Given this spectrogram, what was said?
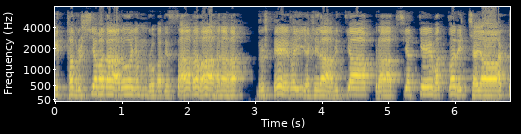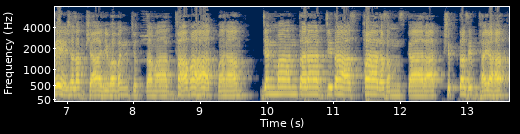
इत्थमृष्यवतारोऽयम् नृपतिः सातवाहनः। दृष्टे त्वय्यखिला विद्या प्राप्स्यत्येव त्वदिच्छया क्लेशलभ्या हि भवन्त्युत्तमार्था महात्मनाम्। जन्मान्तरार्जिता स्फार संस्कारा क्षिप्तसिद्धयः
